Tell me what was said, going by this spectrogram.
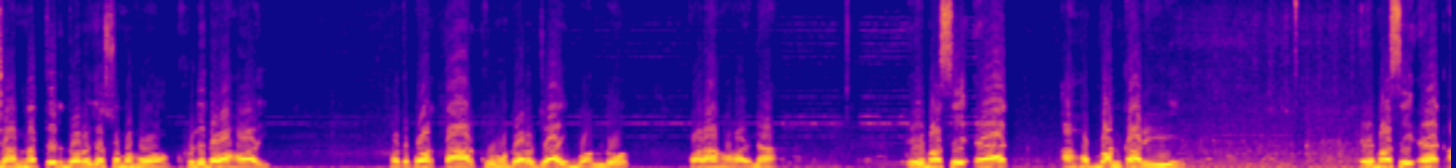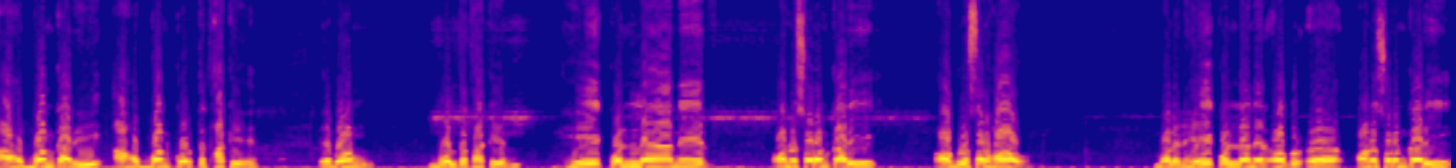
জান্নাতের দরজাসমূহ খুলে দেওয়া হয়, অতপর তার কোনো দরজাই বন্ধ করা হয় না। এ মাসে এক আহ্বানকারী, এ মাসে এক আহ্বানকারী আহ্বান করতে থাকে এবং বলতে থাকেন, হে কল্যাণের অনুসরণকারী, অগ্রসর হও। বলেন, হে কল্যাণের অগ্র- অনুসরণকারী,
